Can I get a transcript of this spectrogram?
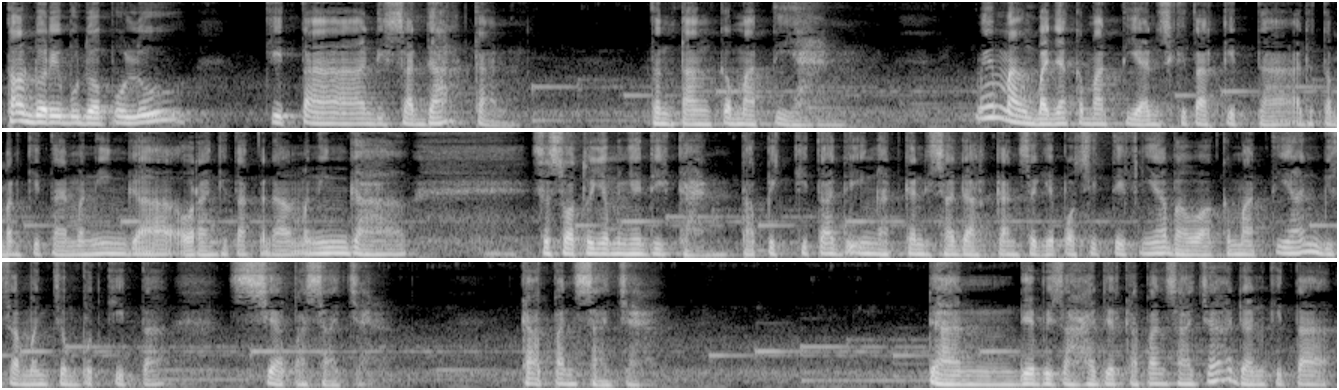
Tahun 2020 kita disadarkan tentang kematian. Memang banyak kematian sekitar kita, ada teman kita yang meninggal, orang kita kenal meninggal, sesuatu yang menyedihkan. Tapi kita diingatkan, disadarkan segi positifnya bahwa kematian bisa menjemput kita siapa saja, kapan saja. Dan dia bisa hadir kapan saja dan kita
